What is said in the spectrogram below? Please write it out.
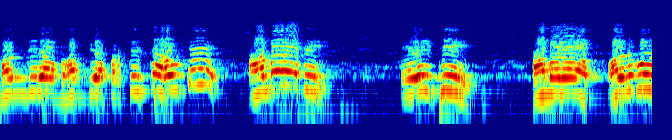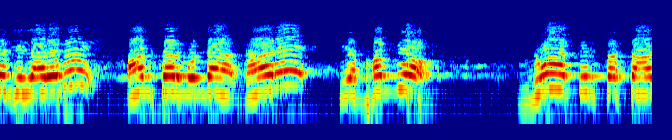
ମନ୍ଦିର ଭବ୍ୟ ପ୍ରତିଷ୍ଠା ହେଉଛି ଆମର ବି ଏଇଠି ଆମର ଅନୁଗୁଳ ଜିଲ୍ଲାରେ ବି ଆମସର ମୁଣ୍ଡା ଗାଁରେ ଇଏ ଭବ୍ୟ ନୂଆ ତୀର୍ଥ ସ୍ଥାନ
